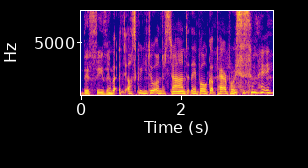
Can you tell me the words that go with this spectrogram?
this season. But Oscar, you don't understand. They've all got better voices than me.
